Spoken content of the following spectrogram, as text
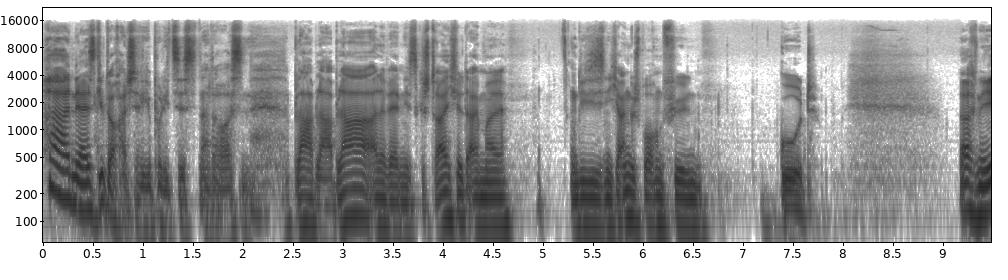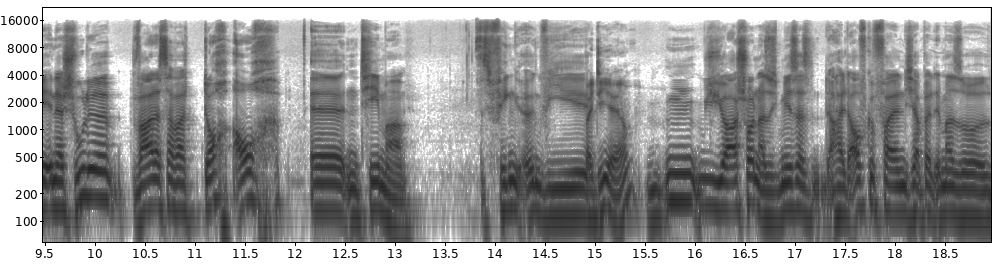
Ah, ne, es gibt auch anständige Polizisten da draußen. Bla bla bla. Alle werden jetzt gestreichelt einmal. Und die, die sich nicht angesprochen fühlen, gut. Ach nee, in der Schule war das aber doch auch äh, ein Thema. Das fing irgendwie. Bei dir, ja? Ja, schon. Also ich, mir ist das halt aufgefallen, ich habe halt immer so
